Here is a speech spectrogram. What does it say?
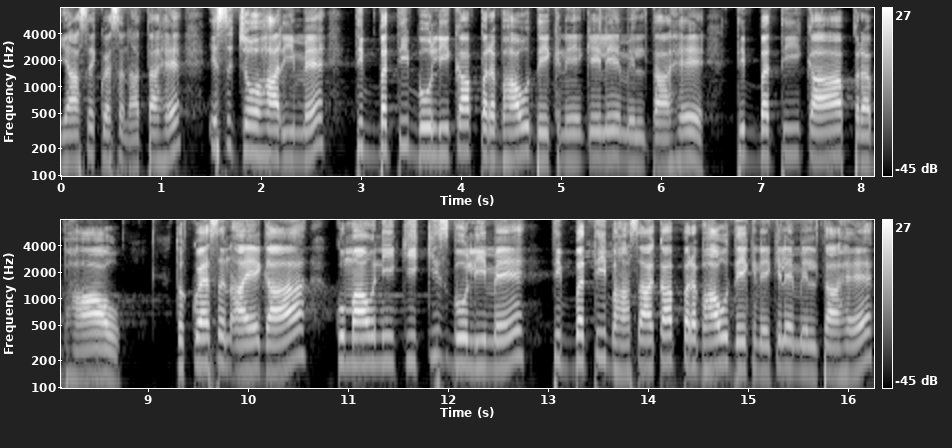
यहाँ से क्वेश्चन आता है, इस जौहारी में तिब्बती बोली का प्रभाव देखने के लिए मिलता है। तिब्बती का प्रभाव। तो क्वेश्चन आएगा, कुमाऊनी की किस बोली में तिब्बती भाषा का प्रभाव देखने के लिए मिलता है।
